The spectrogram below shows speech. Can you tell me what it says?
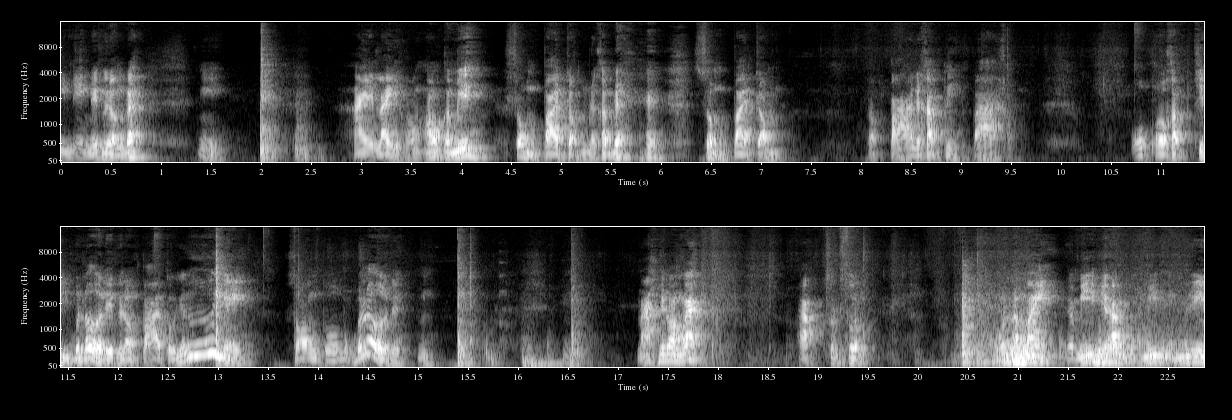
กินเองได้อพี่น้องเด้อนี่ไฮไลท์ของเขาก็มีส้มปลาจ่อมนะครับเด้อส้มปลาจ่อมกับปลาเลยครับนี่ปลา อบเอาครับชิ้นเบลเลอเลยพี่น้องปลาตัวยังไงสองตัวบกเบลเลอเลยนะพี่น้องไหมผักสดๆผลไม้ก็มีพี่ครับมีนี่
